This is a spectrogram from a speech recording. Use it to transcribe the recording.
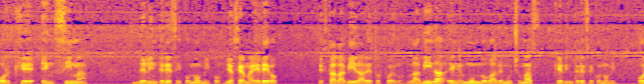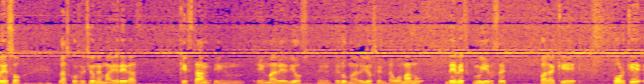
porque encima del interés económico, ya sea maderero, está la vida de estos pueblos. La vida en el mundo vale mucho más que el interés económico. Por eso, las concesiones madereras que están en, en Madre de Dios, en el Perú Madre de Dios, en Tahuamanu, debe excluirse para que, porque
